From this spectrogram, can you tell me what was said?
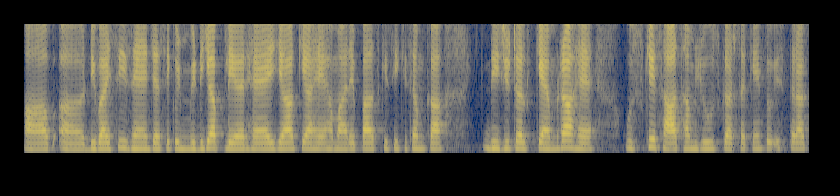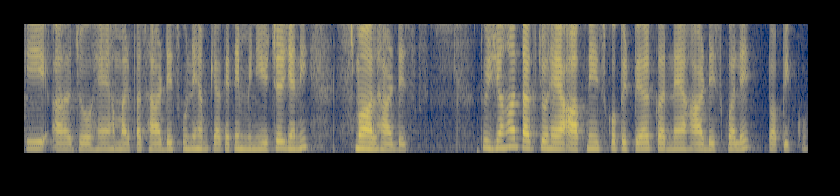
डिवाइसेस हैं, जैसे कोई मीडिया प्लेयर है या क्या है, हमारे पास किसी किस्म का डिजिटल कैमरा है, उसके साथ हम यूज़ कर सकें। तो इस तरह की जो है हमारे पास हार्ड डिस्क उन्हें हम क्या कहते हैं मिनिएचर यानी स्मॉल हार्ड डिस्क तो यहाँ तक जो है आपने इसको प्रिपेयर करना है हार्ड डिस्क वाले टॉपिक को।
